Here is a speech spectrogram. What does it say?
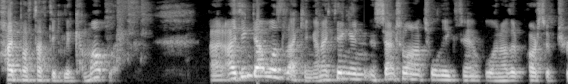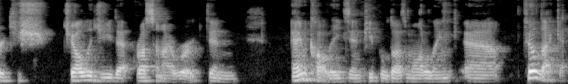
hypothetically come up with. And I think that was lacking. And I think in Central Anatolia example and other parts of Turkish geology that Russ and I worked in, and colleagues and people does modeling, uh, fill that gap.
